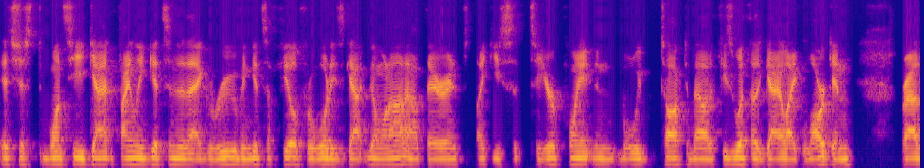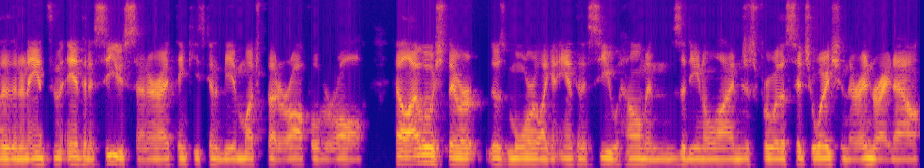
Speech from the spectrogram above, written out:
It's just once he got finally gets into that groove and gets a feel for what he's got going on out there, and like you said, to your point and what we talked about, if he's with a guy like Larkin rather than an Anthony Anthony Athanasiou center, I think he's going to be a much better off overall. Hell, I wish there were there was more like an Athanasiou Helm and Zadina line just for the situation they're in right now,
